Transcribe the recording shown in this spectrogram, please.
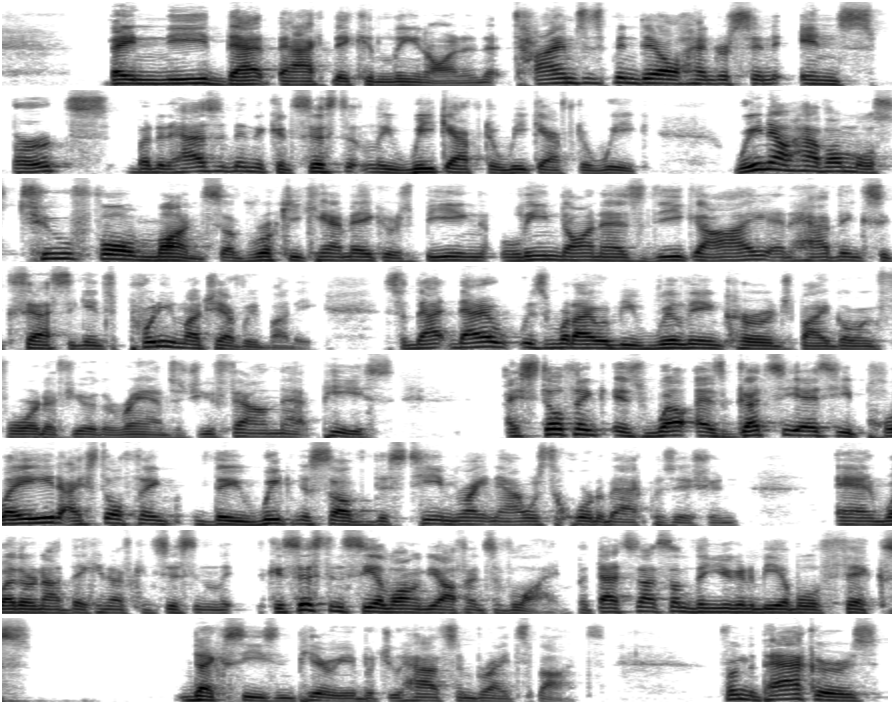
They need that back they can lean on. And at times it's been Darrell Henderson in spurts, but it hasn't been consistently week after week after week. We now have almost two full months of rookie Cam Akers being leaned on as the guy and having success against pretty much everybody. So that that was what I would be really encouraged by going forward if you're the Rams, that you found that piece. I still think, as well as gutsy as he played, I still think the weakness of this team right now is the quarterback position and whether or not they can have consistently consistency along the offensive line. But that's not something you're going to be able to fix next season, period. But you have some bright spots. From the Packers,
